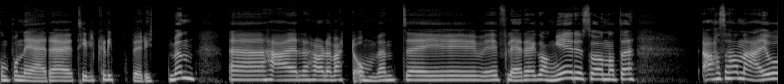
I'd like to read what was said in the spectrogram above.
komponere til klipperytmen. Uh, her har det vært omvendt i, flere ganger. Sånn at det, altså, han er jo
